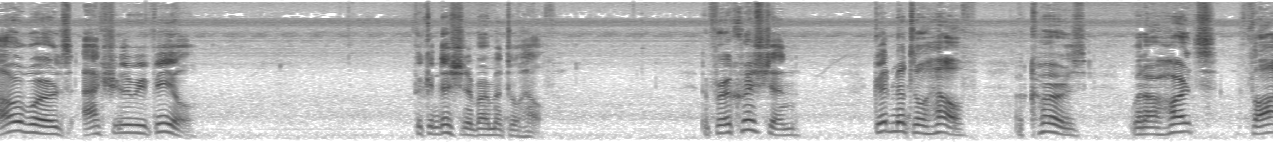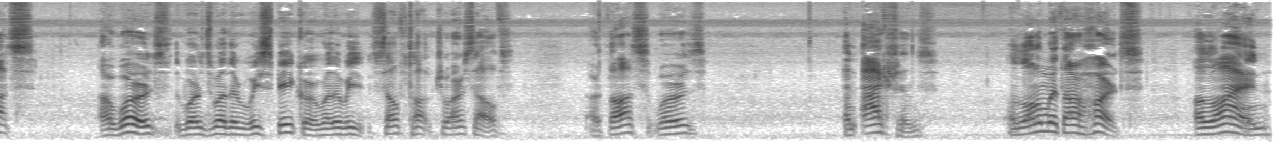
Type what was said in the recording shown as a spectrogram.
Our words actually reveal the condition of our mental health. And for a Christian, good mental health occurs when our hearts, thoughts, our words, the words whether we speak or whether we self talk to ourselves, our thoughts, words, and actions, along with our hearts, align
